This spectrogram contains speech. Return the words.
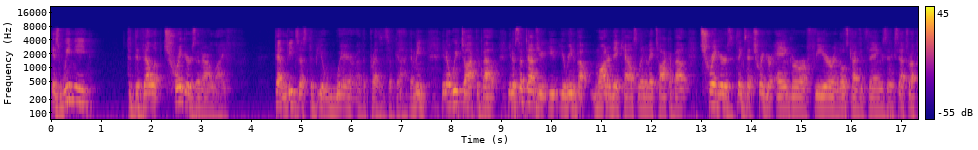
is we need to develop triggers in our life that leads us to be aware of the presence of God. I mean, you know, we've talked about, you know, sometimes you, you, you read about modern day counseling and they talk about triggers, things that trigger anger or fear and those kinds of things and etc.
